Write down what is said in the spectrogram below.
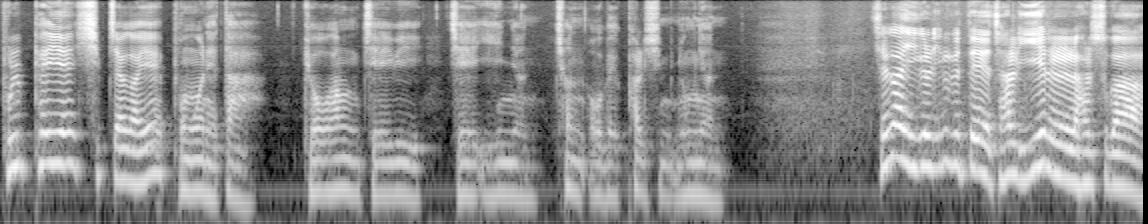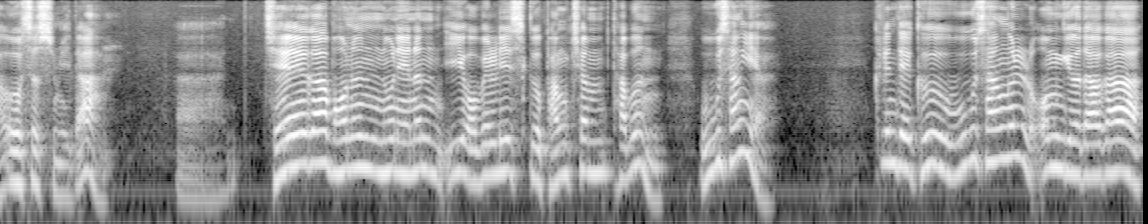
불패의 십자가에 봉헌했다. 교황 제위 제2년 1586년 제가 이걸 읽을 때 잘 이해를 할 수가 없었습니다. 아, 제가 보는 눈에는 이 오벨리스크 방첨탑은 우상이에요. 그런데 그 우상을 옮겨다가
